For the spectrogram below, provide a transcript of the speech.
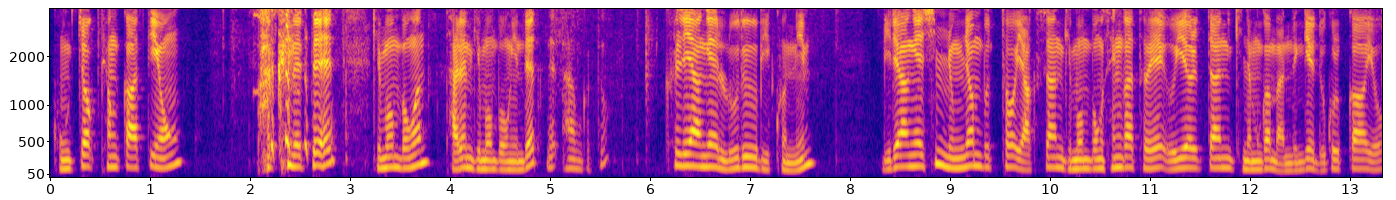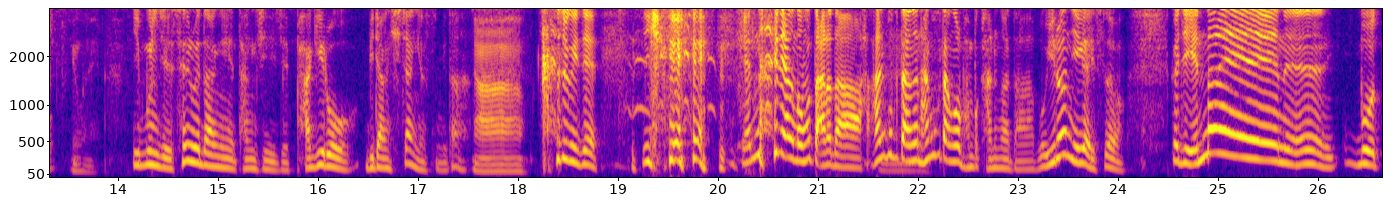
공적 평가 띠용 박근혜 때 김원봉은 다른 김원봉인 듯. 네, 다음 것도. 클리앙의 루드비코님. 밀양에 16년부터 약산 김원봉 생가터의 의열단 기념관 만든 게 누굴까요? 이거네. 이분 이제 새누리당의 당시 이제 박일호 밀양 시장이었습니다. 아. 그래서 이제 이게 옛날이랑 너무 다르다. 한국당은 한국당으로 반박 가능하다. 뭐 이런 얘기가 있어요. 그러니까 이제 옛날에는 뭐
